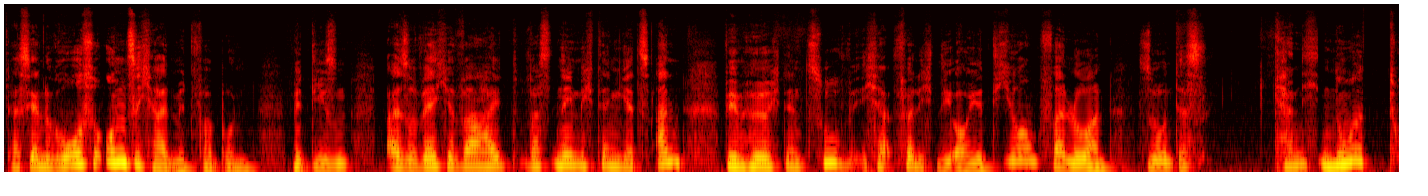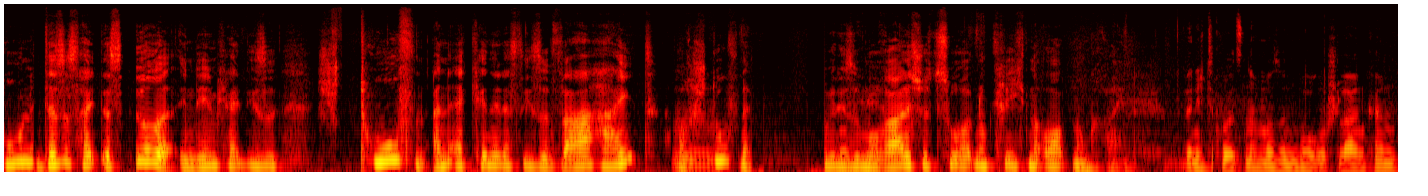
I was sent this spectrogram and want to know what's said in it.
Da ist ja eine große Unsicherheit mit verbunden. Mit diesem, also welche Wahrheit, was nehme ich denn jetzt an? Wem höre ich denn zu? Ich habe völlig die Orientierung verloren. So, das kann ich nur tun. Das ist halt das Irre, indem ich halt diese Stufen anerkenne, dass diese Wahrheit auch mhm. Stufen hat. Über diese okay. moralische Zuordnung kriege ich eine Ordnung rein. Wenn ich kurz nochmal so einen Bogen schlagen kann,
